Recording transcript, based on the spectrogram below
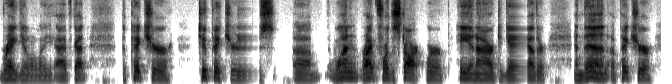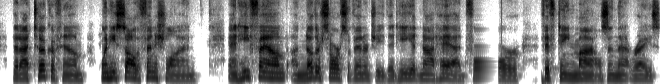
regularly. I've got the picture, two pictures, uh, one right before the start where he and I are together, and then a picture that I took of him when he saw the finish line and he found another source of energy that he had not had for 15 miles in that race.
